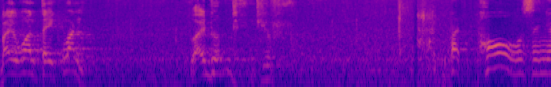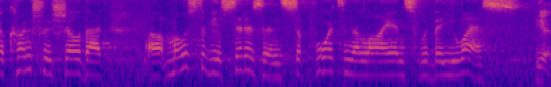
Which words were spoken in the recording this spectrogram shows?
Buy one, take one. I don't need you. But polls in your country show that uh, most of your citizens support an alliance with the U.S. Yeah.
